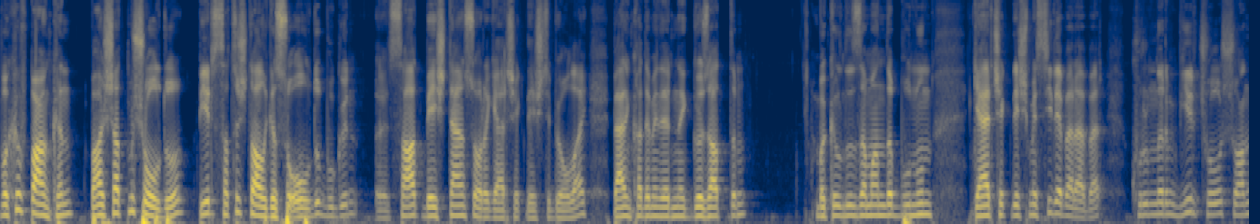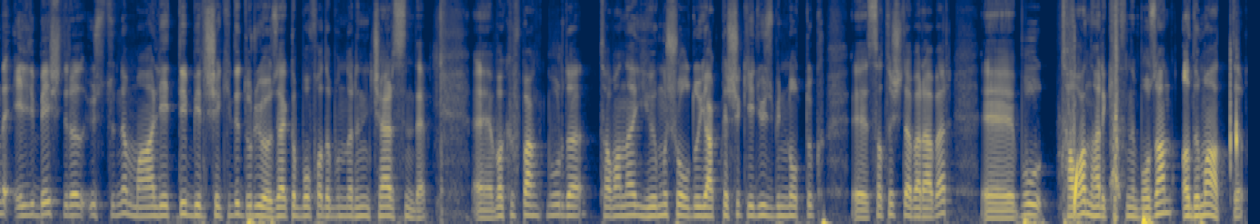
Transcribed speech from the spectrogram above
Vakıfbank'ın başlatmış olduğu bir satış dalgası oldu. Bugün e, saat 5'ten sonra gerçekleşti bir olay. Ben kademelerine göz attım. Bakıldığı zaman da bunun gerçekleşmesiyle beraber kurumların birçoğu şu anda 55 lira üstünde maliyetli bir şekilde duruyor. Özellikle BOFA da bunların içerisinde. E, Vakıfbank burada tavana yığmış olduğu yaklaşık 700 bin notluk e, satışla beraber e, bu tavan hareketini bozan adımı attı.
